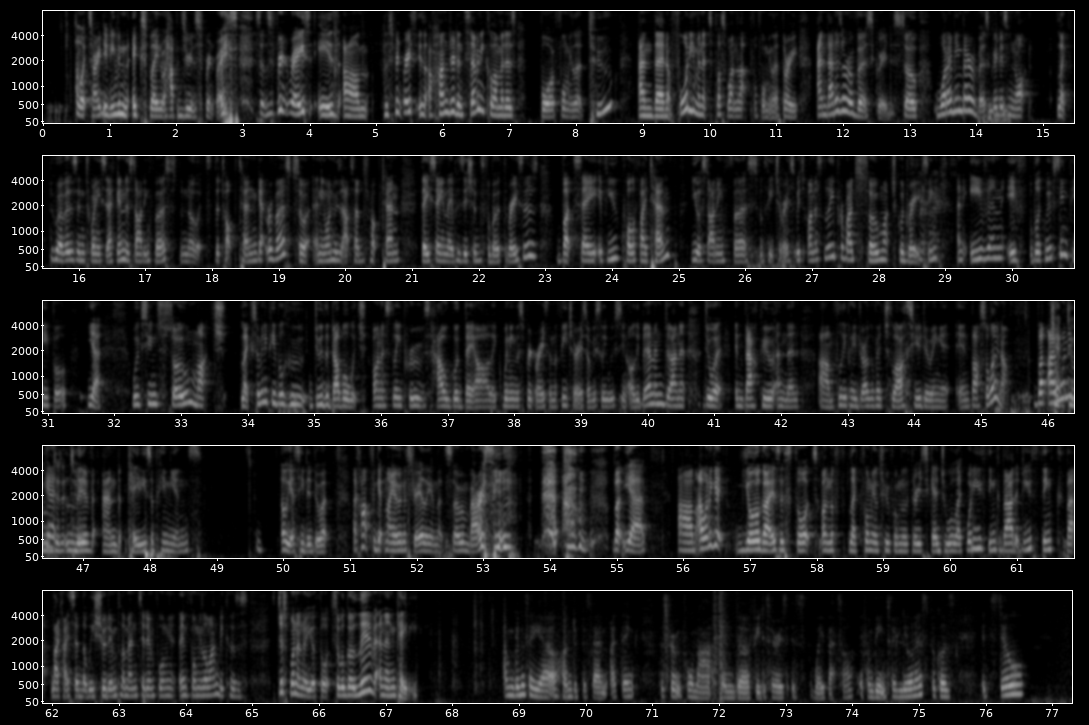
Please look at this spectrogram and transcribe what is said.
Oh wait, sorry, I didn't even explain what happens during the sprint race. So the sprint race is um the sprint race is 170 kilometers for Formula 2 and then 40 minutes plus one lap for Formula 3. And that is a reverse grid. So what I mean by reverse grid is not like whoever's in 22nd is starting first. No, it's the top 10 get reversed. So anyone who's outside the top 10, they stay in their positions for both races. But say if you qualify 10th, you are starting first for the feature race, which honestly provides so much good racing. And even if like we've seen people, yeah, we've seen so much like so many people who do the double, which honestly proves how good they are, like winning the sprint race and the feature race. Obviously, we've seen Ollie Bearman done it, do it in Baku, and then um, Felipe Drugovich last year doing it in Barcelona. But I want to get did it too. Liv and Caity's opinions. Oh yes, he did do it. I can't forget my own Australian. That's so embarrassing. um, but yeah, um, I want to get your guys' thoughts on the like Formula Two, Formula Three schedule. Like, what do you think about it? Do you think that, like I said, that we should implement it in Formula in Formula One? Because just want to know your thoughts. So we'll go Liv and then Caity. I'm gonna say yeah, hundred percent. I think the sprint format in the feeder series is way better, if I'm being totally honest, because it still,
